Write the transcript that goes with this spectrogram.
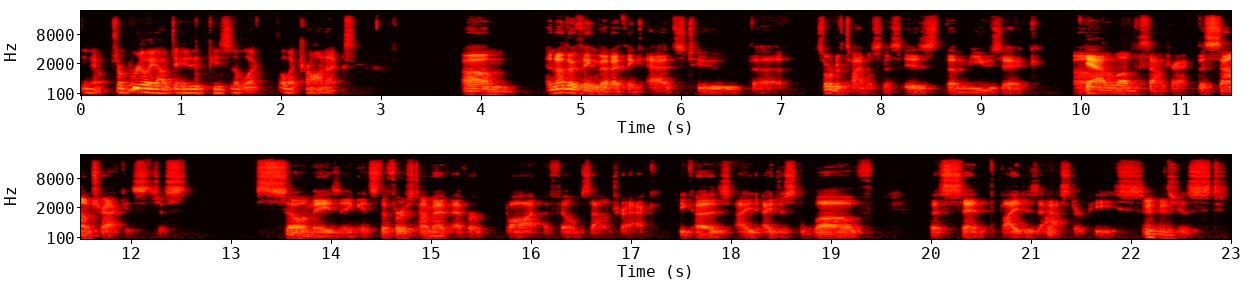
you know, sort of really outdated pieces of elec electronics. Um, another thing that I think adds to the sort of timelessness is the music. Um, Yeah, I love the soundtrack. the soundtrack is just so amazing. It's the first time I've ever bought a film soundtrack because I, I just love the synth by Disaster Piece. Mhm. It's just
